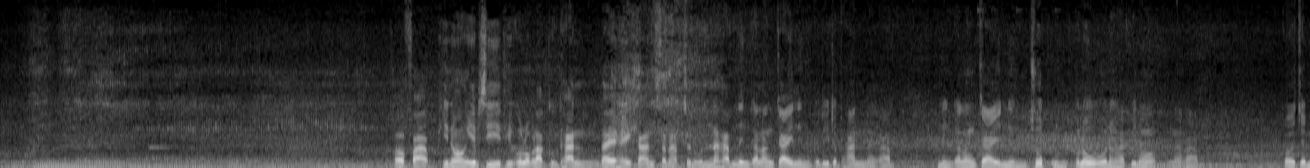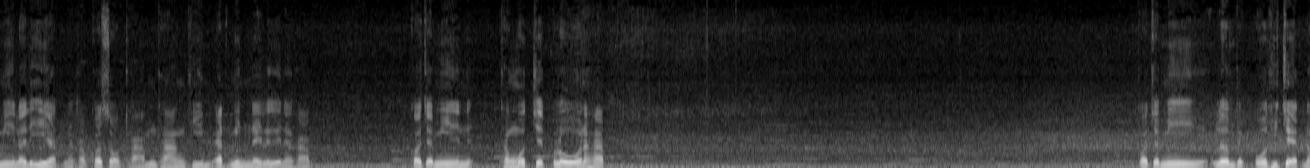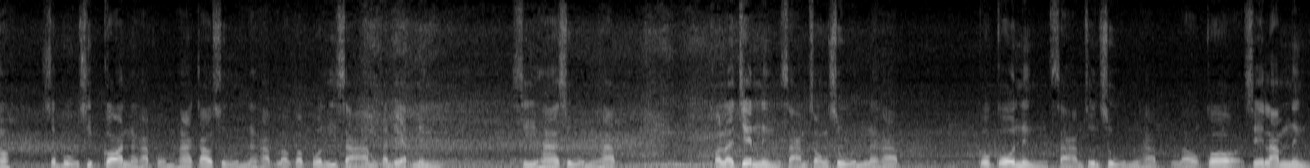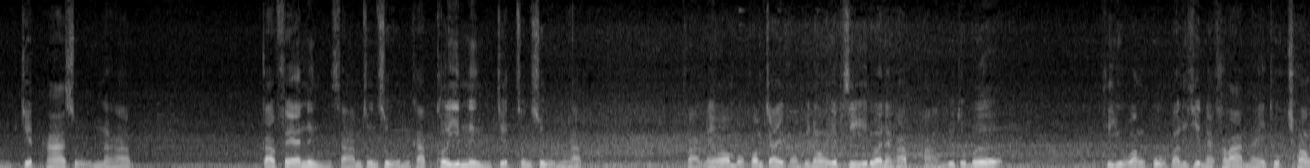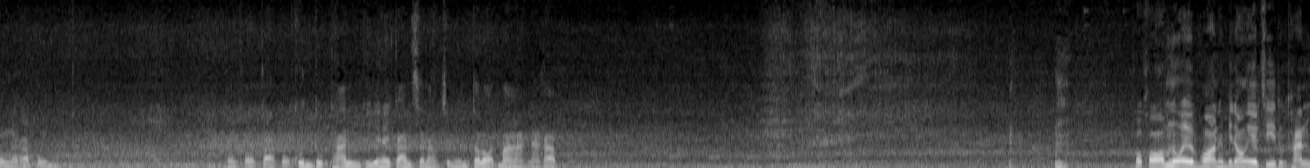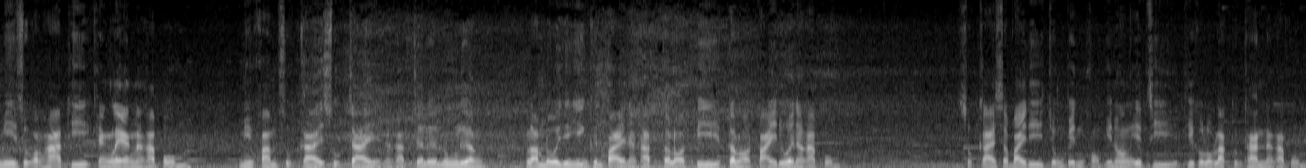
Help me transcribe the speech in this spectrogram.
ก็ฝากพี่น้อง FC ที่เคารพรักทุกท่านได้ให้การสนับสนุนนะครับหนึ่งกำลังใจหนึ่งผลิตภัณฑ์นะครับหนึ่งกำลังใจหนึ่งชุดหนึ่งโปรนะครับพี่น้องนะครับ ก็จะมีรายละเอียดนะครับ ก็สอบถามทางทีมแอดมินได้เลยนะครับ ก็จะมีทั้งหมด 7 โปรนะครับก็จะมีเริ่มจากโปรที่ 7 เนาะสบู่ 10 ก้อนนะครับ ผม 590 นะครับ แล้วก็โปรที่ 3กระเดด 1 450 ครับ คอลลาเจน 1 320 นะครับ โกโก้ 1 300 ครับ แล้วก็เซรั่ม 1 750 นะครับ กาแฟ 1 300 ครับ ครีม 1 700 ครับ ฝากในว่าบอกความใจของพี่น้อง FC ด้วยนะครับ ผ่านยูทูบเบอร์ที่อยู่วังปู่ปาริจิตนคราชในทุกช่องนะครับผม ต้องขอกราบขอบคุณทุกท่านที่ให้การสนับสนุนตลอดมานะครับขอขออำนวยพรให้พี่น้อง FC ทุกท่านมีสุขภาพที่แข็งแรงนะครับผม มีความสุขกายสุขใจนะครับ เจริญรุ่งเรือง ร่ำรวยยิ่งขึ้นไปนะครับ ตลอดปีตลอดไปด้วยนะครับผมสุขกายสบายดีจงเป็นของพี่น้อง FC ที่เคารพรักทุกท่านนะครับ ผม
